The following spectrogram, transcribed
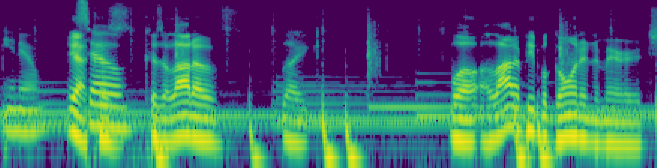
you know. Yeah, So because a lot of like, well, a lot of people going into marriage,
